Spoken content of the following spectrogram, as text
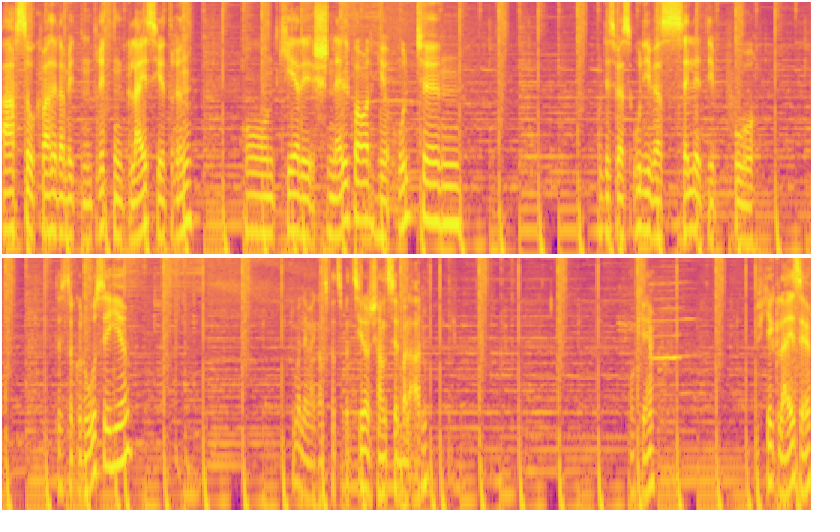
Ach so, quasi da mit dem dritten Gleis hier drin. Und kehre Schnellbahn hier unten. Und das wäre das universelle Depot. Das ist der große hier. Kann man den mal ganz kurz platzieren und schauen uns den mal an. Okay. Vier Gleise.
